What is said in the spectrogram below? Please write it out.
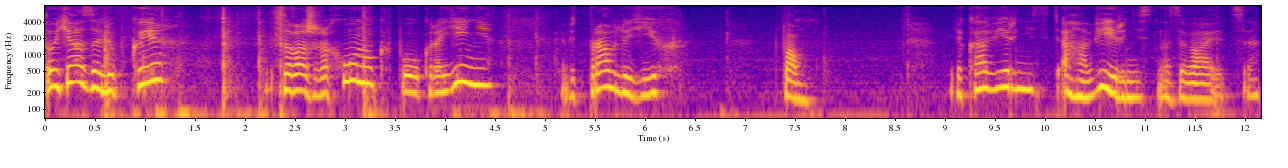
То я залюбки за ваш рахунок по Україні відправлю їх вам. Яка вірність? Ага, вірність називається.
